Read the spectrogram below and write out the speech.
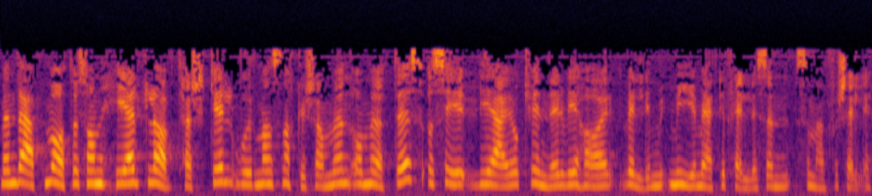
Men det er på en måte sånn helt lavterskel hvor man snakker sammen og møtes og sier vi er jo kvinner, vi har veldig mye mer til felles enn som er forskjellig.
